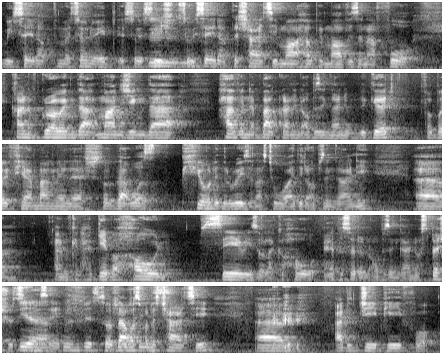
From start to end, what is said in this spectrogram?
we set up the maternal aid association. So we set up the charity Ma helping mothers, and I thought kind of growing that, managing that, having a background in obs and gynae would be good for both here and Bangladesh. So that was purely the reason as to why I did obs and gynae. Um, and we can give a whole series or like a whole episode on obs and gynae or specialty Yeah, per se. with this So that was for the charity. Um, I did GP for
